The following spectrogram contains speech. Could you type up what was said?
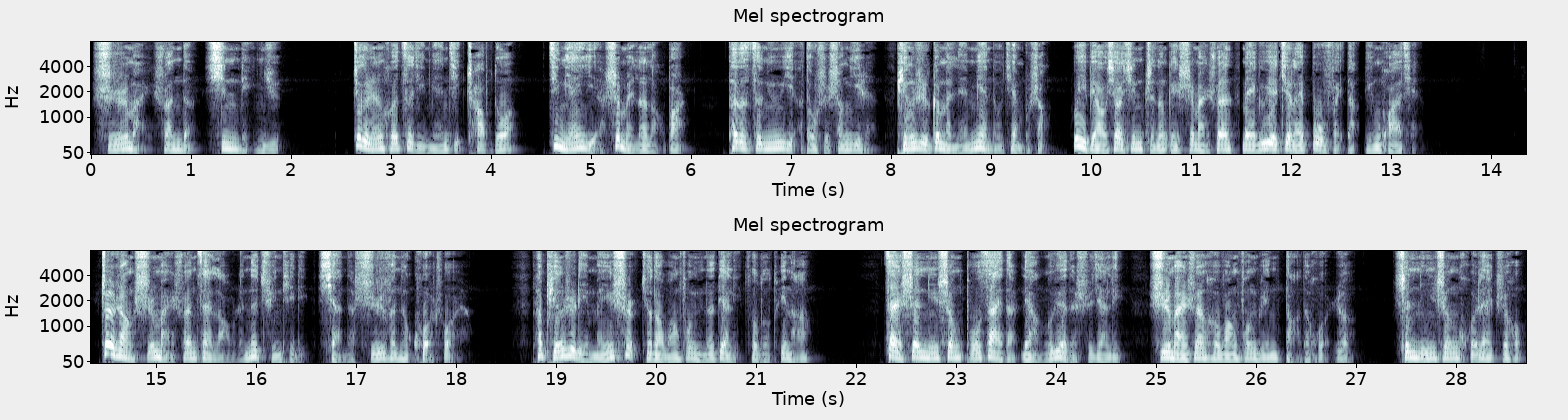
石买栓的新邻居。这个人和自己年纪差不多，今年也是没了老伴儿，他的子女也都是生意人，平日根本连面都见不上，为表孝心，只能给石买栓每个月寄来不菲的零花钱。这让石买栓在老人的群体里显得十分的阔绰呀。他平日里没事就到王风云的店里做做推拿。在申林生不在的两个月的时间里，石满栓和王风云打得火热。申林生回来之后，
